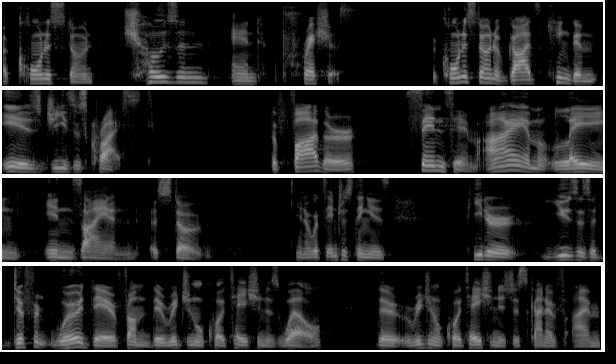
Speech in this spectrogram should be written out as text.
a cornerstone, chosen and precious. The cornerstone of God's kingdom is Jesus Christ. The Father sends him. I am laying in Zion a stone. You know, what's interesting is Peter uses a different word there from the original quotation as well. The original quotation is just kind of, I'm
